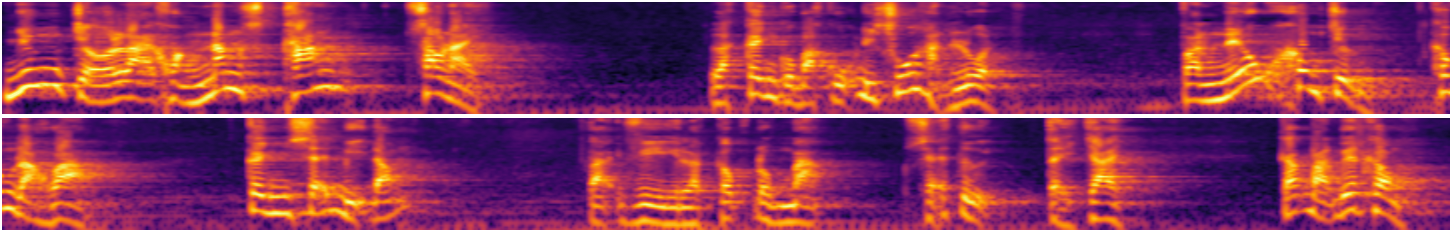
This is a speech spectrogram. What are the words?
Nhưng trở lại khoảng 5 tháng sau này là kênh của bà cụ đi xuống hẳn luôn. Và nếu không chừng, không đào hoàng, kênh sẽ bị đóng. Tại vì là cộng đồng mạng sẽ tự tẩy chay. Các bạn biết không?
